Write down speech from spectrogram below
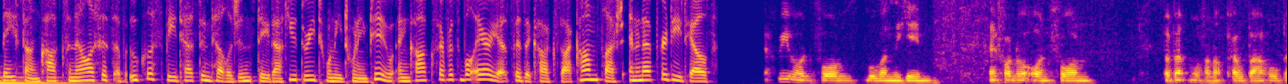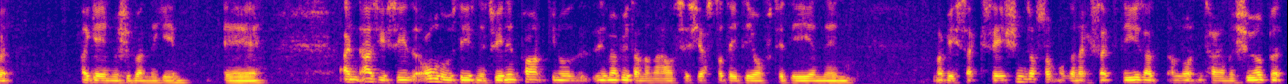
Based on Cox analysis of Ookla speed test intelligence data Q3 2022 and Cox serviceable areas, visit cox.com slash internet for details. If we're on form, we'll win the game. If we're not on form, a bit more of an uphill battle. But again, we should win the game. Uh, and as you say, all those days in the training park, you know, they maybe done analysis yesterday, day off today, and then maybe six sessions or something over the next six days. I, am not entirely sure, but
